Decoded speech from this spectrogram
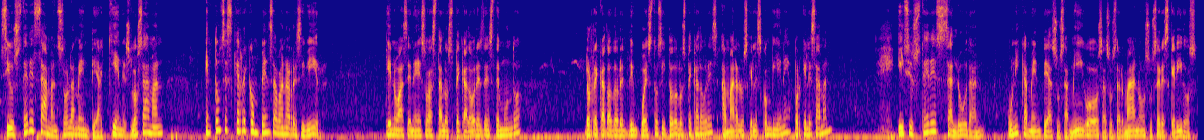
Si ustedes aman solamente a quienes los aman, entonces ¿qué recompensa van a recibir? ¿Que no hacen eso hasta los pecadores de este mundo? Los recaudadores de impuestos y todos los pecadores, amar a los que les conviene porque les aman? Y si ustedes saludan únicamente a sus amigos, a sus hermanos, sus seres queridos,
